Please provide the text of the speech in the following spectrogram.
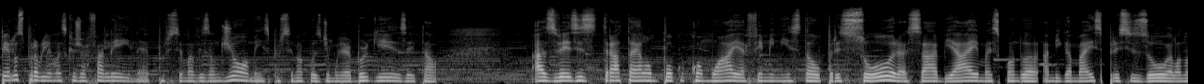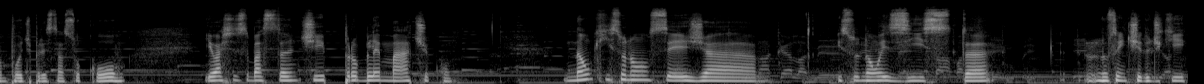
pelos problemas que eu já falei, né? Por ser uma visão de homens, por ser uma coisa de mulher burguesa e tal. Às vezes trata ela um pouco como, ai, a feminista opressora, sabe? Ai, mas quando a amiga mais precisou, ela não pôde prestar socorro. E eu acho isso bastante problemático. Não que isso não seja. Isso não exista no sentido de que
